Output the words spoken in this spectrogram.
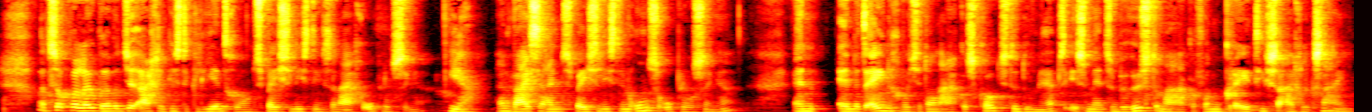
Maar het is ook wel leuk, want je, eigenlijk is de cliënt gewoon specialist in zijn eigen oplossingen. Ja. En wij zijn specialist in onze oplossingen. En, en het enige wat je dan eigenlijk als coach te doen hebt, is mensen bewust te maken van hoe creatief ze eigenlijk zijn.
